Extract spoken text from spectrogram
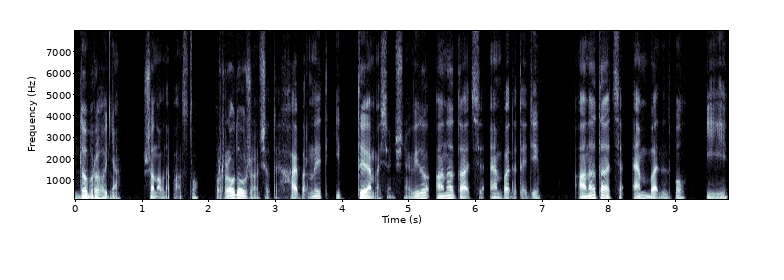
Доброго дня, шановне панство. Продовжуємо вчити Hibernate і тема сьогоднішнього відео анотація Embedded ID, анотація Embeddable і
